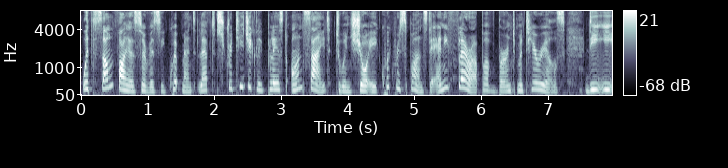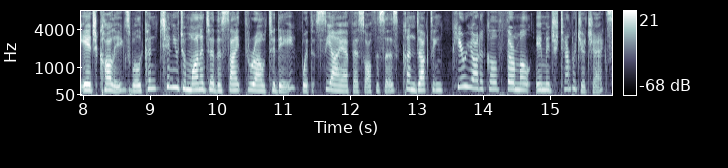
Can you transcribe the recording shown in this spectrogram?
with some fire service equipment left strategically placed on site to ensure a quick response to any flare up of burnt materials. DEH colleagues will continue to monitor the site throughout today, with CIFS officers conducting periodic thermal image temperature checks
